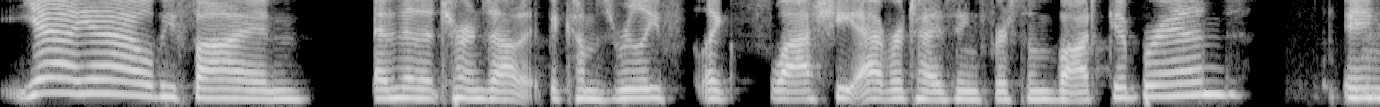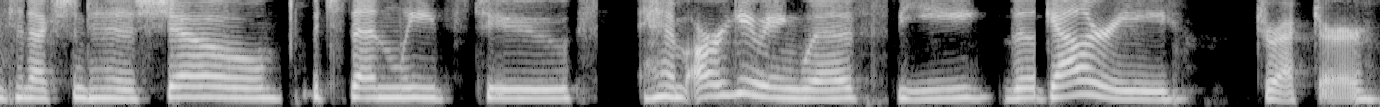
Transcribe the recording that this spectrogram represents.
yeah, yeah, I'll be fine. And then it turns out it becomes really like flashy advertising for some vodka brand in connection to his show, which then leads to him arguing with the the gallery director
